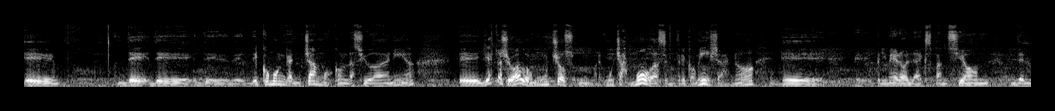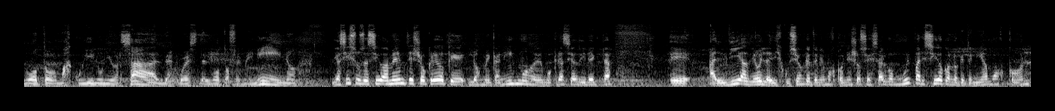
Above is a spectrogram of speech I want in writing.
eh, de, cómo enganchamos con la ciudadanía eh, y esto ha llevado muchos, muchas modas, entre comillas, ¿no? Eh, eh, primero la expansión del voto masculino universal, después del voto femenino, y así sucesivamente yo creo que los mecanismos de democracia directa, al día de hoy la discusión que tenemos con ellos es algo muy parecido con lo que teníamos con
